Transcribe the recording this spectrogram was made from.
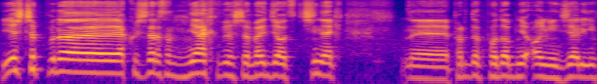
Jeszcze e, jakoś teraz na dniach jeszcze wejdzie odcinek, e, prawdopodobnie o niedzieli.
